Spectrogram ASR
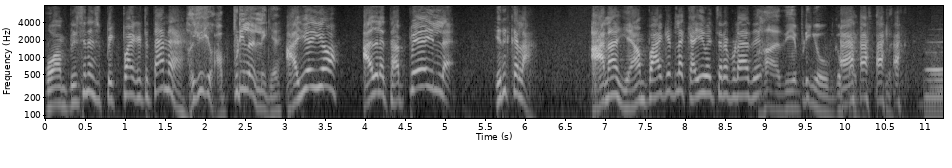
உன் பிசினஸ் பிக் பாக்கெட் தானே? ஐயோ அப்படிலாம் இல்லைங்க. ஐயோ அதுல தப்பே இல்ல. இருக்கலாம். ஆனா என் பாக்கெட்ல கை வச்சிடக்கூடாது அது எப்படிங்க உங்க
